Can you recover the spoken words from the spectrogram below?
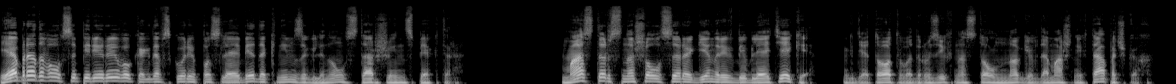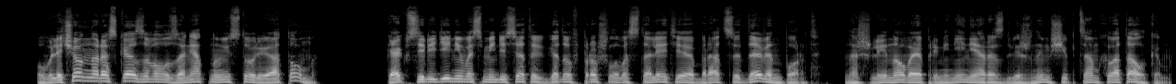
и обрадовался перерыву, когда вскоре после обеда к ним заглянул старший инспектор. Мастерс нашел сэра Генри в библиотеке, где тот, водрузив на стол ноги в домашних тапочках, увлеченно рассказывал занятную историю о том, как в середине 80-х годов прошлого столетия братцы Девенпорт нашли новое применение раздвижным щипцам-хваталкам,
